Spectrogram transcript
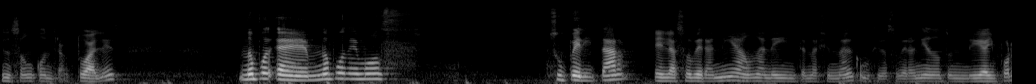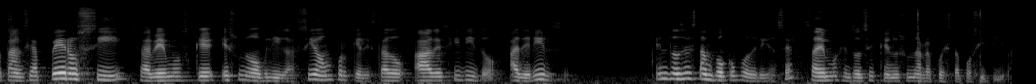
que no son contractuales. No, eh, no podemos superitar en la soberanía a una ley internacional, como si la soberanía no tendría importancia, pero sí sabemos que es una obligación porque el Estado ha decidido adherirse. Entonces tampoco podría ser. Sabemos entonces que no es una respuesta positiva.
